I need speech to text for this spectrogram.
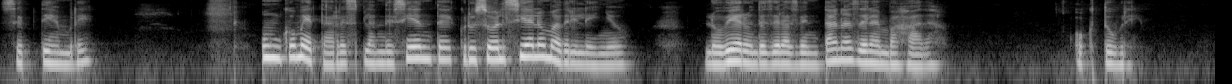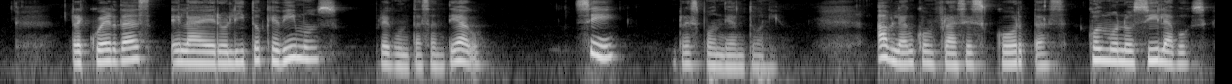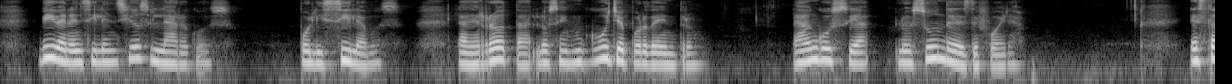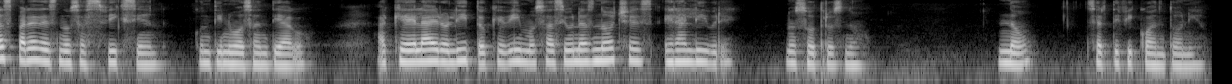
septiembre, un cometa resplandeciente cruzó el cielo madrileño. Lo vieron desde las ventanas de la embajada. Octubre. ¿Recuerdas el aerolito que vimos? pregunta Santiago. Sí, responde Antonio. Hablan con frases cortas, con monosílabos, viven en silencios largos, polisílabos. La derrota los engulle por dentro. La angustia los hunde desde fuera. Estas paredes nos asfixian, continuó Santiago. Aquel aerolito que vimos hace unas noches era libre, nosotros no. No, certificó Antonio.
